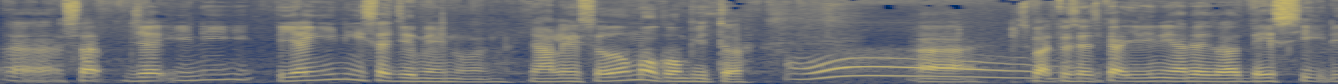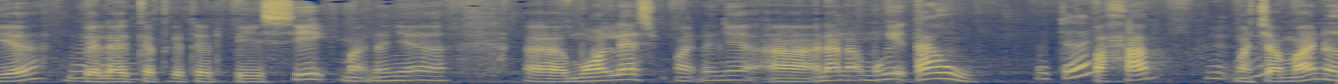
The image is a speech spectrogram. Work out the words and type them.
uh, subjek ini, yang ini saja manual. Yang lain semua komputer. Oh. Uh, sebab tu saya cakap ini adalah basic dia. Bila kata-kata basic, maknanya uh, more or less, maknanya uh, anak-anak murid tahu Betul? faham mm-hmm. macam mana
